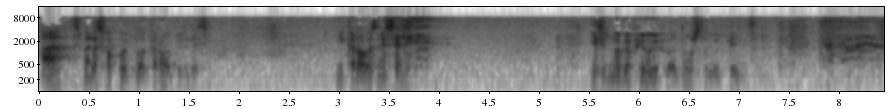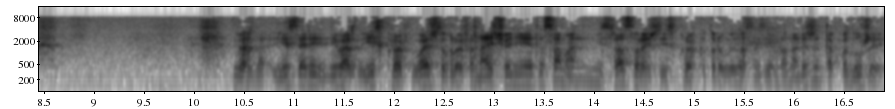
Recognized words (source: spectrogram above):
А? Смотря сколько выпила корова перед этим. Не корова занесели. Если много пива выпила, думаю, что будет пениться. Неважно, если неважно, есть кровь. Бывает, что кровь, она еще не это самое, не сразу сворачивается. Есть кровь, которая вылилась на землю. Она лежит такой лужей,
